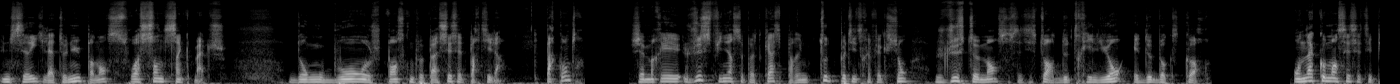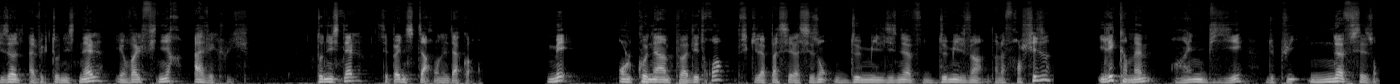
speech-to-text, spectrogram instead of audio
une série qu'il a tenue pendant 65 matchs. Donc bon, je pense qu'on peut passer cette partie-là. Par contre, j'aimerais juste finir ce podcast par une toute petite réflexion justement sur cette histoire de trillion et de box score. On a commencé cet épisode avec Tony Snell et on va le finir avec lui. Tony Snell, c'est pas une star, on est d'accord. Mais on le connaît un peu à Détroit, puisqu'il a passé la saison 2019-2020 dans la franchise. Il est quand même en NBA depuis 9 saisons.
